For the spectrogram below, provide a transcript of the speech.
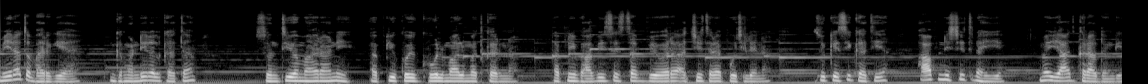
मेरा तो भर गया है। घमंडी लाल कहता सुनती हो महारानी, अब की कोई गोल माल मत करना। अपनी भाभी से सब व्यवहार अच्छी तरह पूछ लेना। सुकेशी कहती है, आप निश्चित रहिए। मैं याद करा दूँगी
